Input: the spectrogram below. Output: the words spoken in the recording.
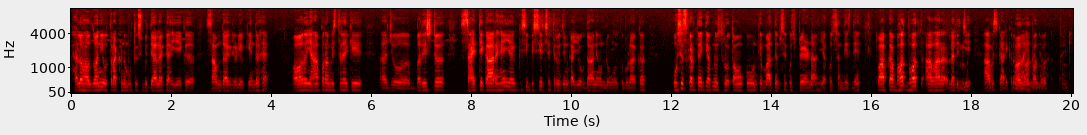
हेलो हल्द्वानी उत्तराखंड मुक्त विश्वविद्यालय का ही एक सामुदायिक रेडियो केंद्र है और यहाँ पर हम इस तरह के जो वरिष्ठ साहित्यकार हैं या किसी विशेष क्षेत्र में जिनका योगदान है उन लोगों को बुलाकर कोशिश करते हैं कि अपने श्रोताओं को उनके माध्यम से कुछ प्रेरणा या कुछ संदेश दें। तो आपका बहुत बहुत आभार ललित जी आप इस कार्यक्रम में आए। बहुत बहुत थैंक यू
